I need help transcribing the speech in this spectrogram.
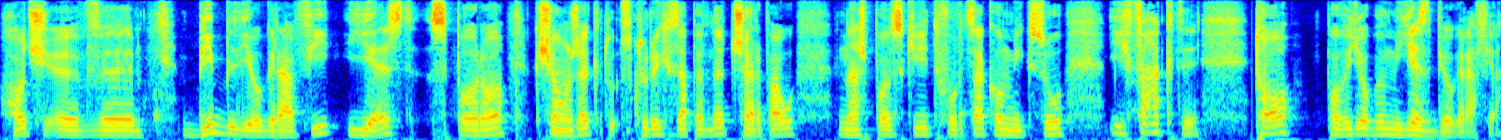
choć w bibliografii jest sporo książek, z których zapewne czerpał nasz polski twórca komiksu i fakty. To powiedziałbym, jest biografia.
